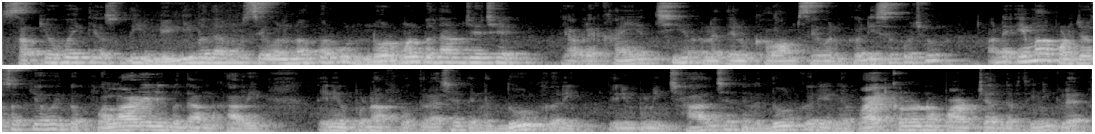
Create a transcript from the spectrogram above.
શક્ય હોય ત્યાં સુધી લીલી બદામનું સેવન ન કરવું. નોર્મલ બદામ જે છે તે આપણે ખાઈએ જ છીએ અને તેનું ખાવામાં સેવન કરી શકો છો. અને એમાં પણ જો શક્ય હોય તો પલાળેલી બદામ ખાવી. તેની ઉપરના ફોતરા છે, તેને દૂર કરી, તેની ઉપરની છાલ છે, તેને દૂર કરી અને વ્હાઇટ કલરનો પાર્ટ જે અંદરથી નીકળે,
